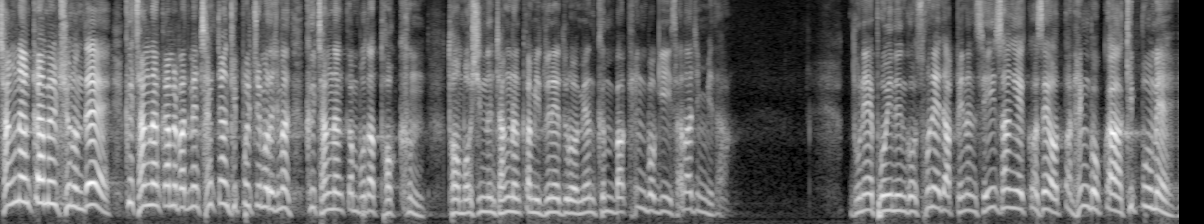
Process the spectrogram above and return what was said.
장난감을 주는데 그 장난감을 받으면 잠깐 기쁠지 모르지만 그 장난감보다 더 큰, 더 멋있는 장난감이 눈에 들어오면 금방 행복이 사라집니다. 눈에 보이는 것, 손에 잡히는 세상의 것에 어떤 행복과 기쁨의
